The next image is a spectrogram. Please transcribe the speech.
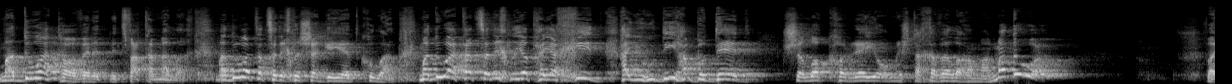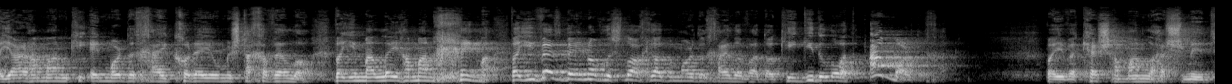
מדוע אתה עובד את מצוות המלך? מדוע אתה צריך לשגע את כולם? מדוע אתה צריך להיות היחיד, היהודי הבודד, שלא קורא או משתחווה להמן? מדוע? וירא המן כי אין מרדכי קורא ומשתחווה לו, וימלא המן חמה, ויבז בעיניו לשלוח יד במרדכי לבדו, כי הגידו לו את עם מרדכי. ויבקש המן להשמיד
